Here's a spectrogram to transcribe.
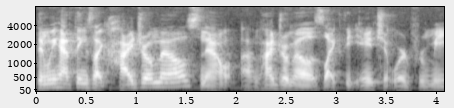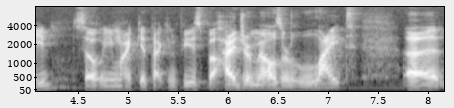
Then we have things like hydromels. Now, um, hydromel is like the ancient word for mead, so you might get that confused, but hydromels are light uh,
